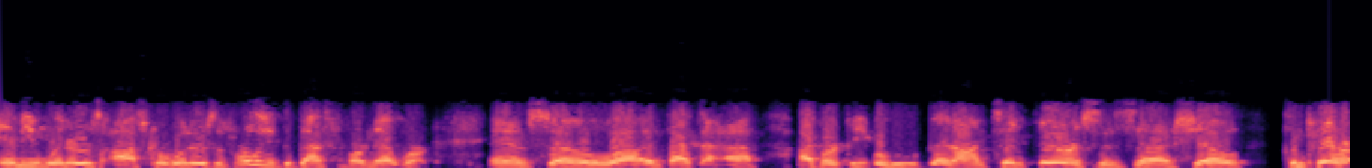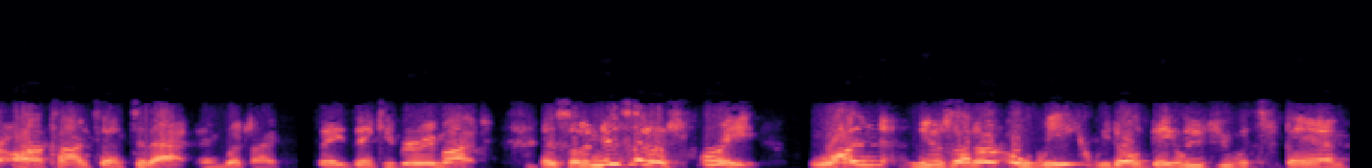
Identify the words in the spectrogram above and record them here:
Emmy winners, Oscar winners. It's really the best of our network. And so, uh, in fact, I, I've heard people who've been on Tim Ferriss's uh, show compare our content to that, in which I say thank you very much. And so the newsletter is free one newsletter a week. We don't deluge you with spam.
